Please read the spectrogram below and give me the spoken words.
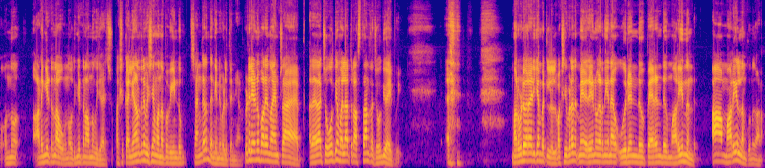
ഒന്ന് അടങ്ങിയിട്ടുണ്ടാവും ഒന്ന് ഒതുങ്ങിയിട്ടുണ്ടാവും എന്ന് വിചാരിച്ചു. പക്ഷേ കല്യാണത്തിന്റെ വിഷയം വന്നപ്പോൾ വീണ്ടും ശങ്കരൻ തെങ്ങിന്റെ വെളി തന്നെയാണ്. ഇവിടെ രണ്ടും പറയുന്നത് ഐ എം ട്രാപ്പ് അതായത് ആ ചോദ്യം വല്ലാത്തൊരു അസ്ഥാനത്തെ ചോദ്യമായിപ്പോയി. മറുപടി പറയാതിരിക്കാൻ പറ്റില്ലല്ലോ. പക്ഷെ ഇവിടെ രേണു കിടന്ന് ഇങ്ങനെ ഉരുണ്ട് പെരണ്ട് മറിയുന്നുണ്ട്. ആ മറിയൽ നമുക്കൊന്ന് കാണാം.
